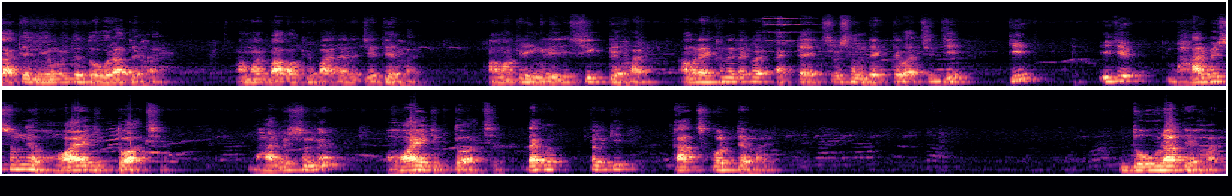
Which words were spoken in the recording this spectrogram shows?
তাকে নিয়মিত দৌড়াতে হয়, আমার বাবাকে বাজারে যেতে হয়, আমাকে ইংরেজি শিখতে হয়। আমরা এখানে দেখো একটা এক্সপ্রেশন দেখতে পাচ্ছি যে কি? এই যে ভার্বের সঙ্গে হয় যুক্ত আছে, ভার্বের সঙ্গে হয় যুক্ত আছে, দেখো তাহলে কি কাজ করতে হয়, দৌড়াতে হয়,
